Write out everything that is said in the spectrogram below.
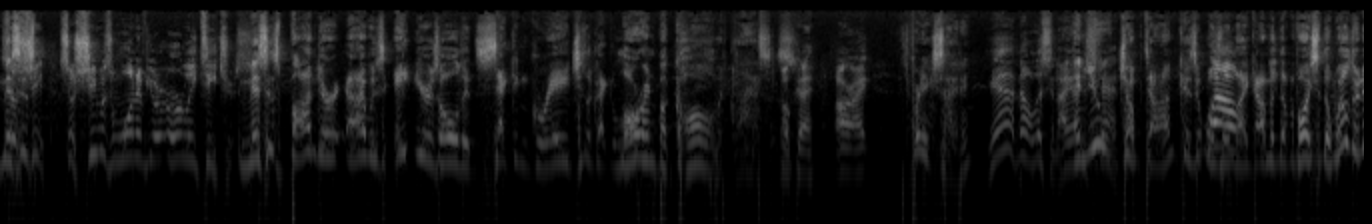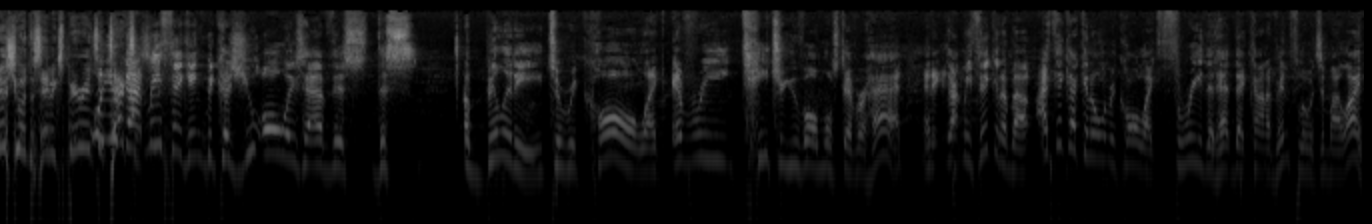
Mrs. So she, so she was one of your early teachers. Mrs. Bonder, and I was eight years old in second grade. She looked like Lauren Bacall with glasses. Okay. All right. It's pretty exciting. Yeah, no, listen, I And you jumped on because it wasn't Well- like I'm in the voice of the wilderness. You had the same experience well, in you Texas. got me thinking because you always have this this ability to recall like every teacher you've almost ever had. And it got me thinking about I think I can only recall like 3 that had that kind of influence in my life.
